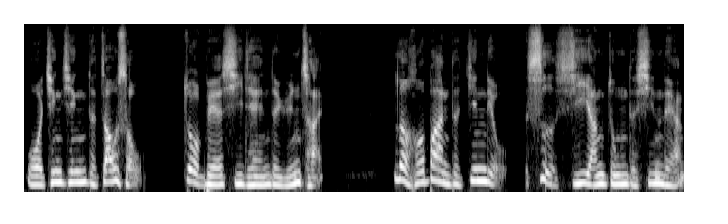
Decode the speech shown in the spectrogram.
我轻轻的招手，作别西天的云彩。乐河畔的金柳是夕阳中的新娘，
